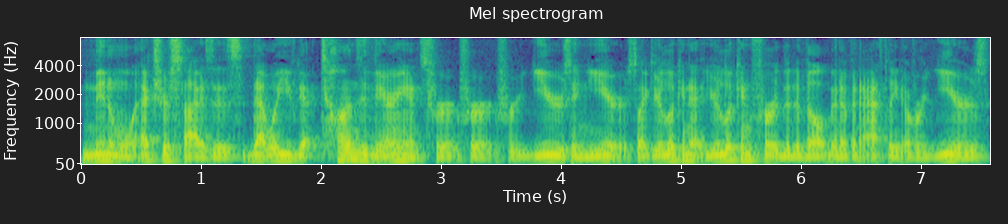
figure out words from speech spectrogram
minimal exercises. That way, you've got tons of variance for for for years and years. Like you're looking at you're looking for the development of an athlete over years,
